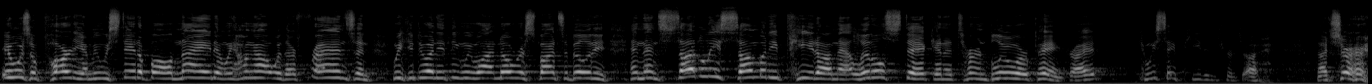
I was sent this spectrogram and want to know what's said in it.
it was a party? I mean, we stayed up all night and we hung out with our friends and we could do anything we want, no responsibility. And then suddenly somebody peed on that little stick and it turned blue or pink, right? Can we say peed in church? Uh, not sure.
